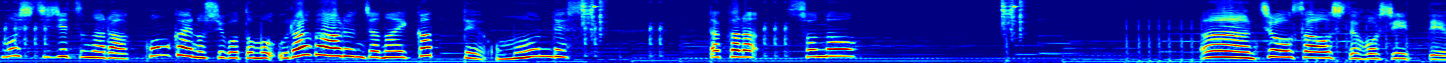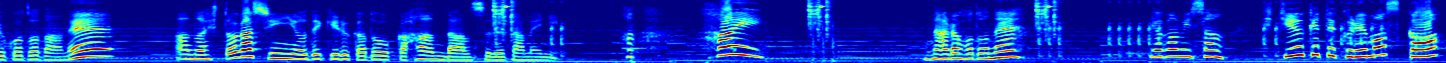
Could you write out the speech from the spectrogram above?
もし事実なら今回の仕事も裏があるんじゃないかって思うんです。だからそのうん調査をしてほしいっていうことだね。あの人が信用できるかどうか判断するために。ははい。なるほどね。八神さん、引き受けてくれますか？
